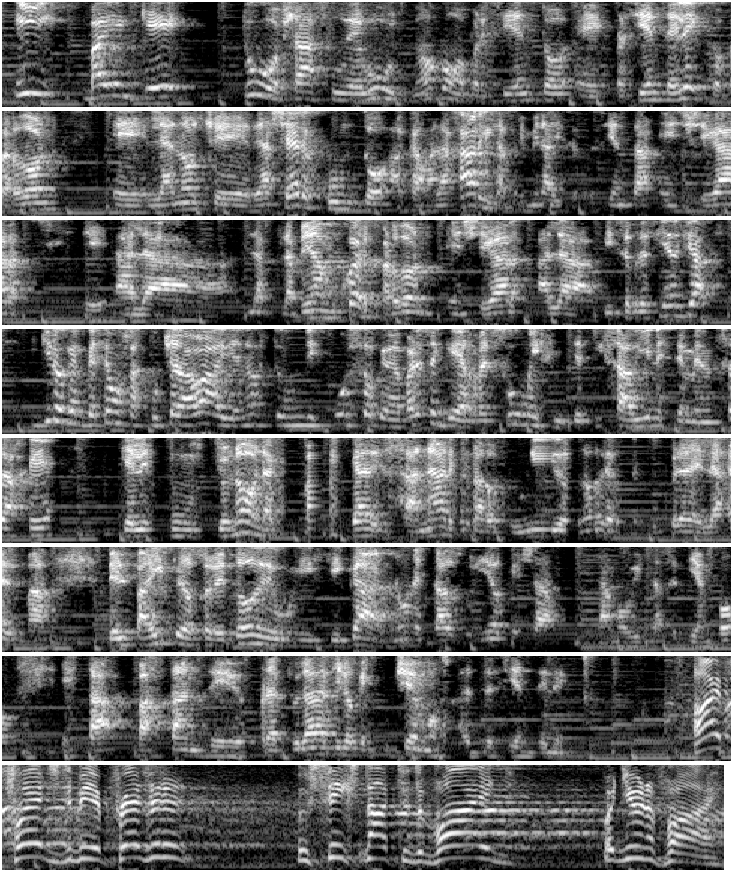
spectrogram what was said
Y Biden que tuvo ya su debut ¿no? como presidente, eh, presidente electo perdón, eh, la noche de ayer junto a Kamala Harris, la primera vicepresidenta en llegar eh, a la, la, primera mujer, perdón, en llegar a la vicepresidencia. Y quiero que empecemos a escuchar a Biden, ¿no? Este es un discurso que me parece que resume y sintetiza bien este mensaje que les funcionó la capacidad de sanar Estados Unidos, ¿no? de recuperar el alma del país, pero sobre todo de unificar ¿no? un Estados Unidos que ya la hemos visto hace tiempo, está bastante fracturada. Quiero que escuchemos al presidente electo. I pledge to be a who seeks not to divide, but unify.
